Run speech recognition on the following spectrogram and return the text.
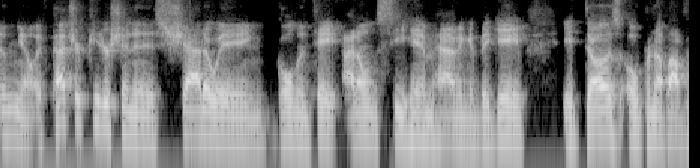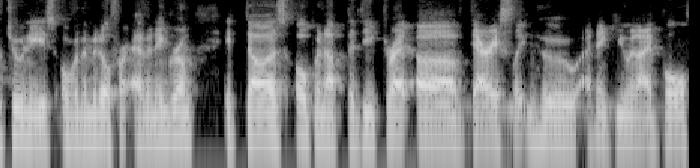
um, you know if Patrick Peterson is shadowing Golden Tate, I don't see him having a big game. It does open up opportunities over the middle for Evan Engram. It does open up the deep threat of Darius Slayton, who I think you and I both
